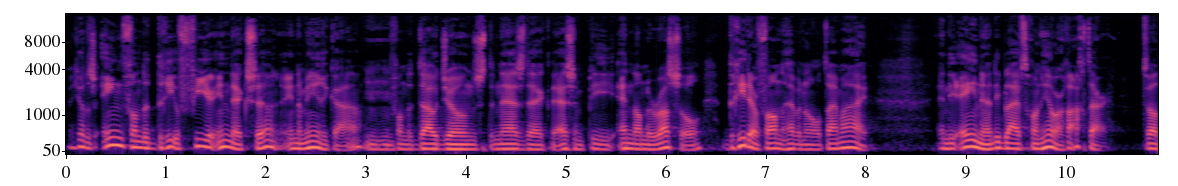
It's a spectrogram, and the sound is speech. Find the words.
Weet je wel, dus één van de drie of vier indexen in Amerika, van de Dow Jones, de Nasdaq, de S&P en dan de Russell, drie daarvan hebben een all-time high. En die ene, die blijft gewoon heel erg achter. Terwijl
